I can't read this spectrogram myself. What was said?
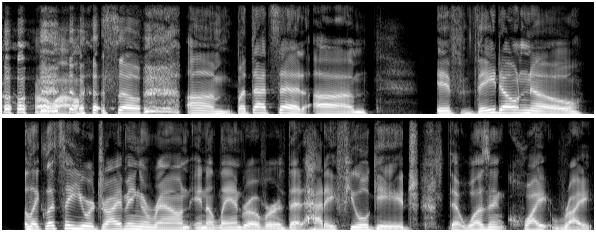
oh, wow. So, um, but that said, um, if they don't know, like let's say you were driving around in a Land Rover that had a fuel gauge that wasn't quite right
